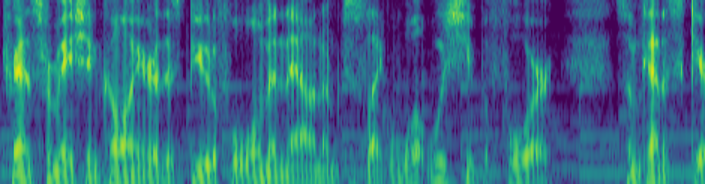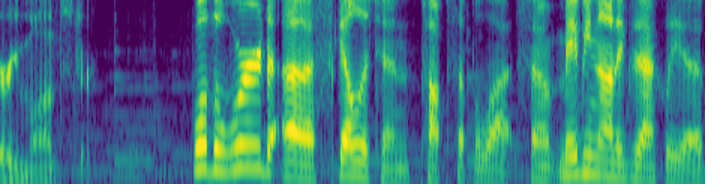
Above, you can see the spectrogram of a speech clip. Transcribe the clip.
transformation, calling her this beautiful woman now, and I'm just like, what was she before? Some kind of scary monster. Well, the word uh, skeleton pops up a lot, so maybe not exactly a,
